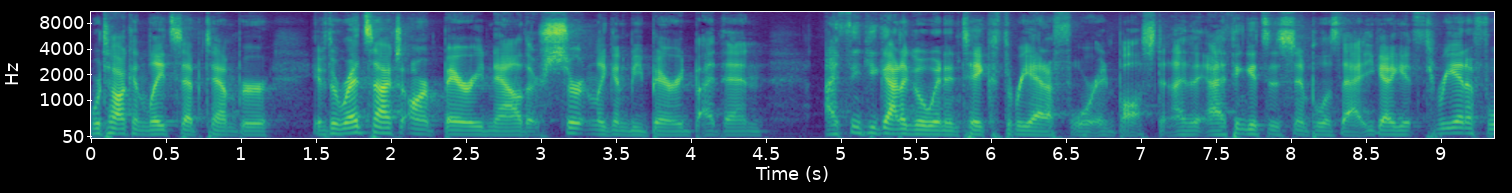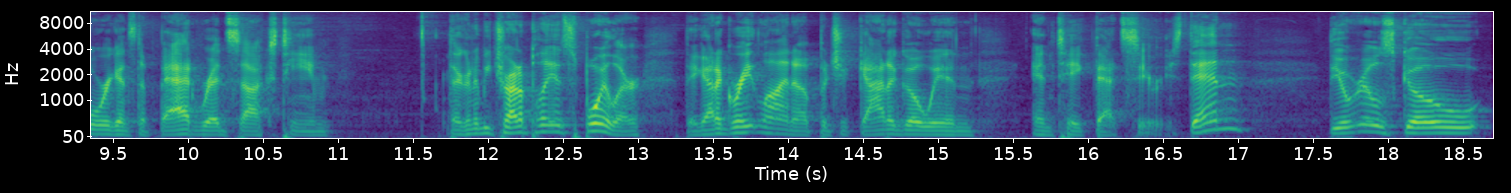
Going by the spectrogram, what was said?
we're talking late September. If the Red Sox aren't buried now, they're certainly going to be buried by then. I think you got to go in and take three out of four in Boston. I, th- I think it's as simple as that. You got to get three out of four against a bad Red Sox team. They're going to be trying to play in spoiler. They got a great lineup, but you got to go in and take that series. Then the Orioles go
